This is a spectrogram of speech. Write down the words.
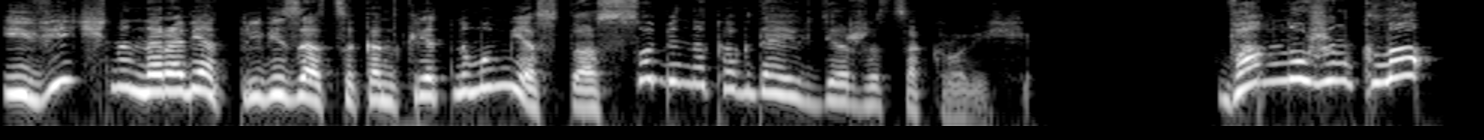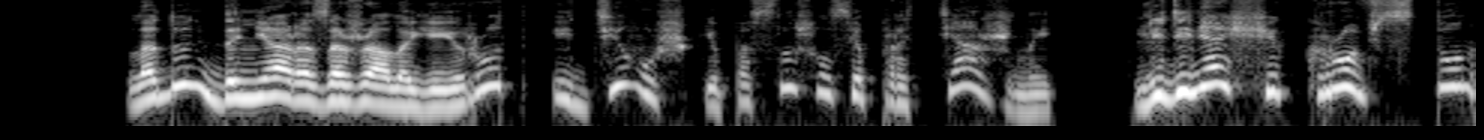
и вечно норовят привязаться к конкретному месту, особенно когда их держат сокровища. «Вам нужен кла...» Ладонь Даниара зажала ей рот, и девушке послышался протяжный, леденящий кровь стон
